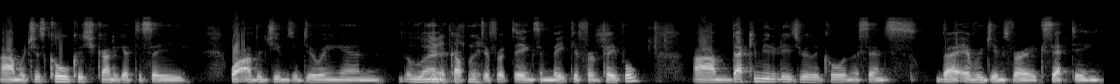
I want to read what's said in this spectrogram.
um, which is cool because you kind of get to see what other gyms are doing and learn yeah, a couple definitely. of different things and meet different people. Um, that community is really cool in the sense that every gym's very accepting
